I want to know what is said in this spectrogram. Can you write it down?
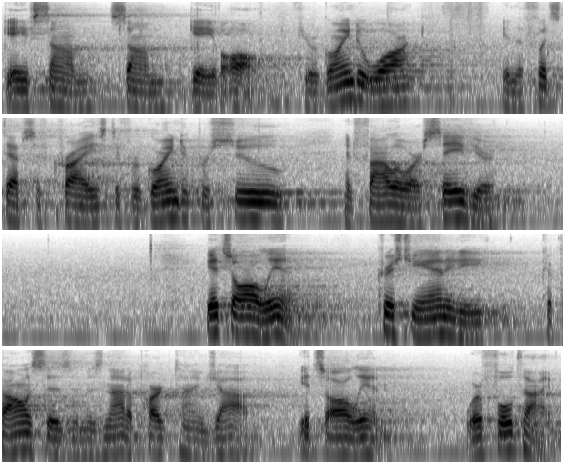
gave some, some gave all. If you're going to walk in the footsteps of Christ, if we're going to pursue and follow our Savior, it's all in. Christianity, Catholicism is not a part time job, it's all in. We're full time,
